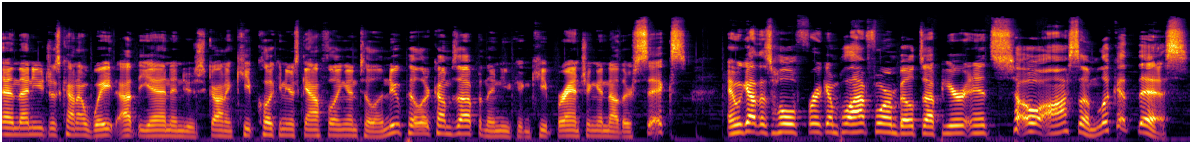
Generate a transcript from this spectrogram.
and then you just kind of wait at the end and you just kind of keep clicking your scaffolding until a new pillar comes up, and then you can keep branching another six. And we got this whole freaking platform built up here, and it's so awesome. Look at this.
